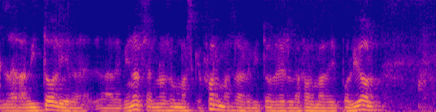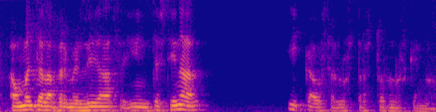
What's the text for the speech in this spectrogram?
la arabitol y la, la no son más que formas, la arabitol es la forma de poliol, aumenta la permeabilidad intestinal y causa los trastornos que nos,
